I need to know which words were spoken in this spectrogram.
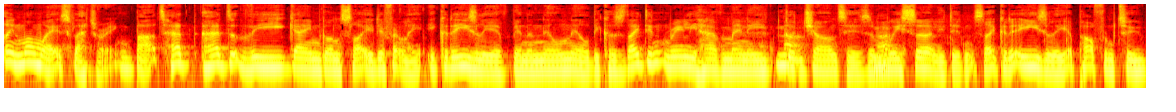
in one way it's flattering, but had had the game gone slightly differently, it could easily have been a nil-nil because they didn't really have many No. good chances, and No. we certainly didn't. So it could easily, apart from two,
